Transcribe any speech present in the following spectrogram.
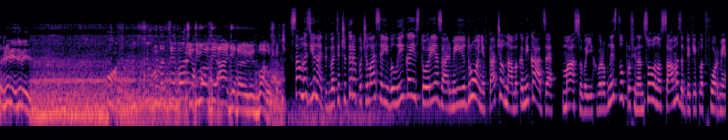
Левей, левей. Четвертый А где-то, бабушка. Саме з Юнайтед 24 почалася і велика історія з армією дронів та човнами камікадзе. Масове їх виробництво профінансовано саме завдяки платформі.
